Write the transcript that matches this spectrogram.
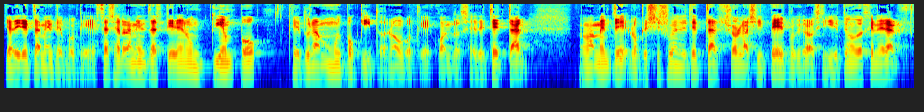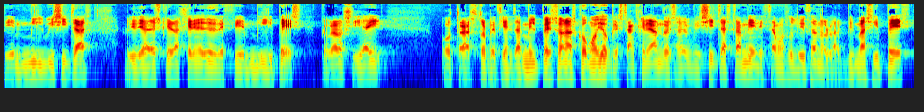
ya directamente porque estas herramientas tienen un tiempo que dura muy poquito, ¿no? Porque cuando se detectan Normalmente lo que se suelen detectar son las IPs, porque claro, si yo tengo que generar 100.000 visitas, lo ideal es que la genere de 100.000 IPs. Pero claro, si hay otras tropecientas mil personas como yo que están generando esas visitas también y estamos utilizando las mismas IPs,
